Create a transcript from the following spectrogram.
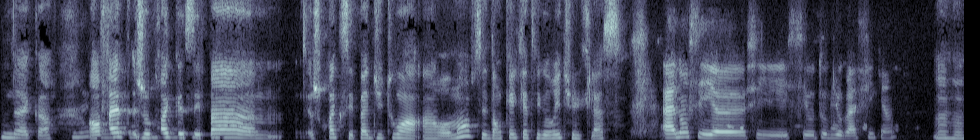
D'accord. En fait, je crois que c'est pas, euh, je crois que c'est pas du tout un, roman. C'est dans quelle catégorie tu le classes? Ah non, c'est euh, c'est autobiographique. Hein. Mmh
